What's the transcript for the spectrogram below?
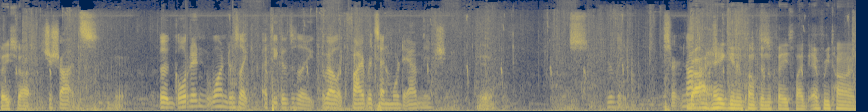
face shot. It's your shots. Yeah. The golden one does like I think it's like about like five or ten more damage. Yeah. It's really certain. Bro, I hate getting pumped in the face like every time.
